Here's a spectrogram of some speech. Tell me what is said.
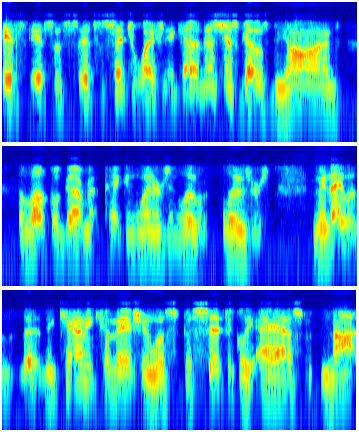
it's it's a it's a situation. It, this just goes beyond the local government picking winners and lo- losers. I mean, they the, the county commission was specifically asked not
